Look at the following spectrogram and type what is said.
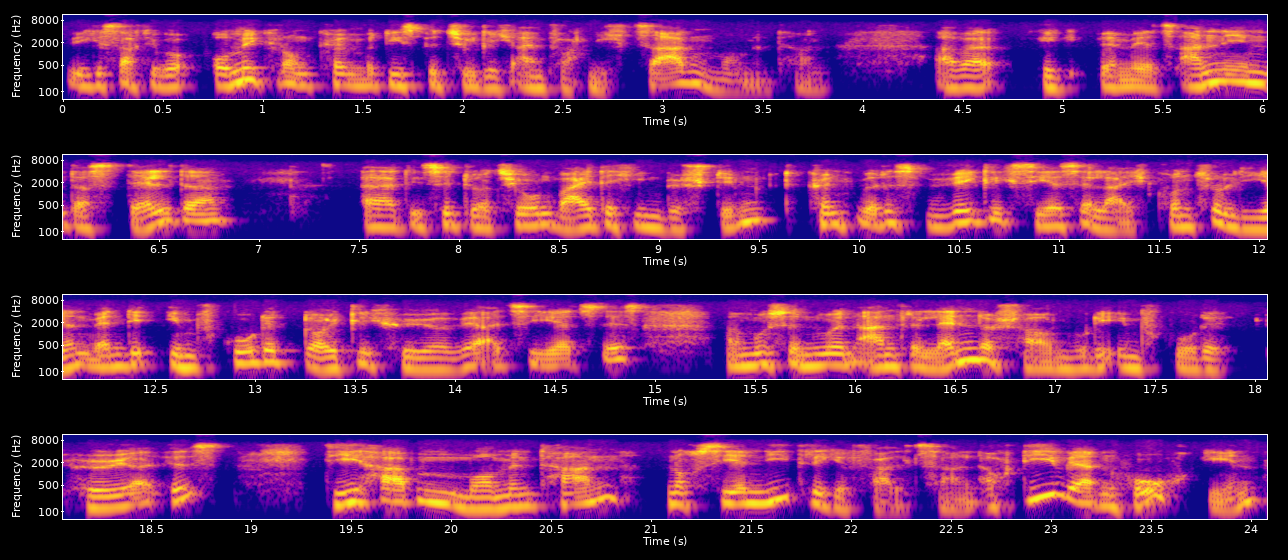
Wie gesagt, über Omikron können wir diesbezüglich einfach nichts sagen momentan. Aber wenn wir jetzt annehmen, dass Delta äh, die Situation weiterhin bestimmt, könnten wir das wirklich sehr, sehr leicht kontrollieren, wenn die Impfquote deutlich höher wäre, als sie jetzt ist. Man muss ja nur in andere Länder schauen, wo die Impfquote höher ist, die haben momentan noch sehr niedrige Fallzahlen. Auch die werden hochgehen,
